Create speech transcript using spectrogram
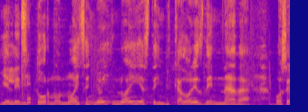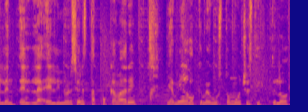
y el entorno. No hay, no hay, no hay este, indicadores de nada. O sea, la, inmersión está poca madre. Y a mí algo que me gustó mucho este título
